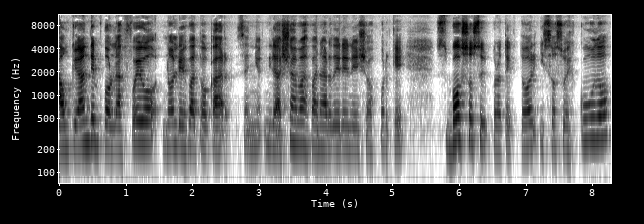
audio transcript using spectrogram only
aunque anden por la fuego, no les va a tocar, Señor, ni las llamas van a arder en ellos, porque vos sos su protector y sos su escudo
